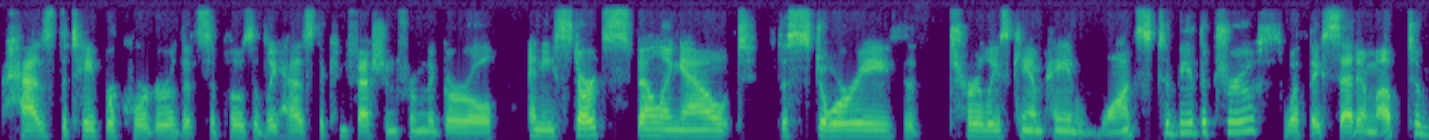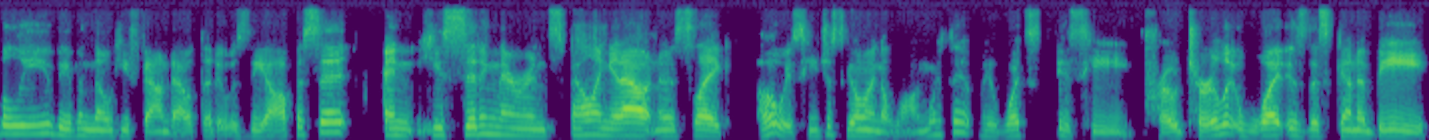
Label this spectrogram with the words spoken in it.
has the tape recorder that supposedly has the confession from the girl. And he starts spelling out the story that Turley's campaign wants to be the truth, what they set him up to believe, even though he found out that it was the opposite. And he's sitting there and spelling it out. And it's like, oh, is he just going along with it? Wait, what's is he pro Turley? What is this gonna be?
